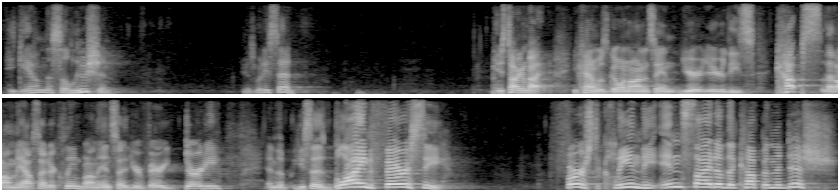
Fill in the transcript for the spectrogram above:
He gave them the solution. Here's what he said. He's talking about, he kind of was going on and saying, you're, you're these cups that on the outside are clean, but on the inside you're very dirty. And the, he says, Blind Pharisee, first clean the inside of the cup and the dish,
